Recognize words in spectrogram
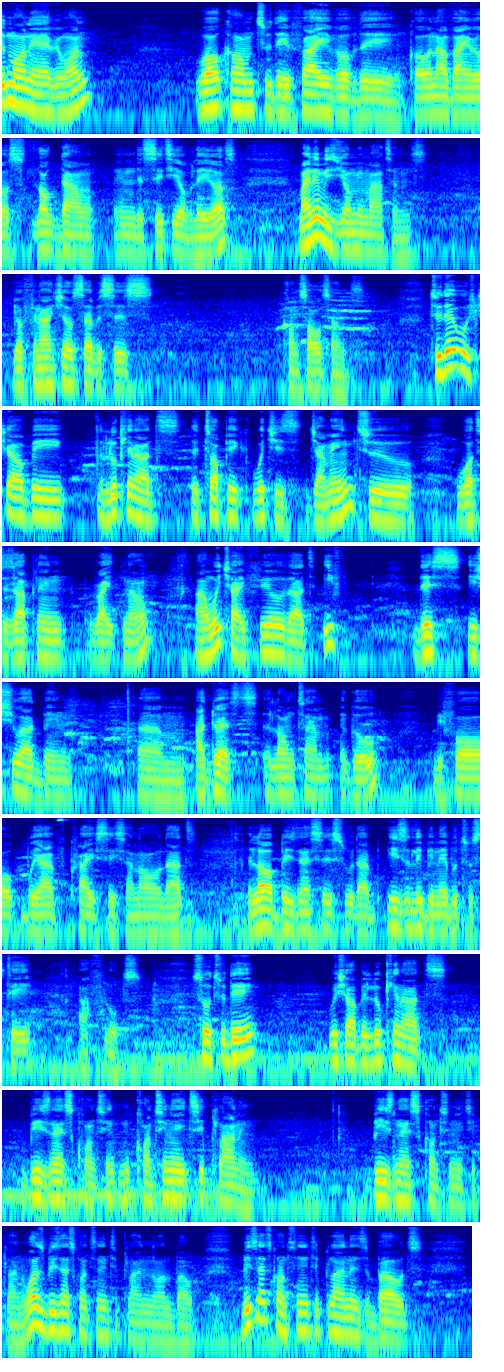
Good morning, everyone. Welcome to day five of the coronavirus lockdown in the city of Lagos. My name is Yomi Martins, your financial services consultant. Today, we shall be looking at a topic which is germane to what is happening right now, and which I feel that if this issue had been um, addressed a long time ago, before we have crisis and all that, a lot of businesses would have easily been able to stay afloat. So today, we shall be looking at business continu continuity planning. Business continuity plan. What's business continuity planning all about? Business continuity plan is about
